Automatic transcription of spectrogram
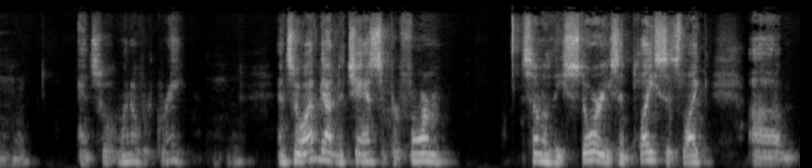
Mm-hmm. And so it went over great. Mm-hmm. And so I've gotten a chance to perform some of these stories in places like um,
